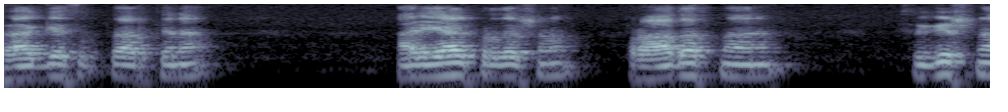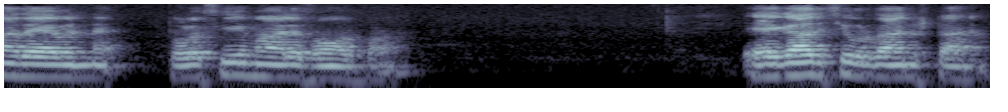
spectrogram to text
ഭാഗ്യസുപ്താർച്ചന അരയാൽ പ്രദർശനം പ്രാതസ്നാനം ശ്രീകൃഷ്ണദേവന് തുളസിമാല സമർപ്പണം. ഏകാദശി വ്രതാനുഷ്ഠാനം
